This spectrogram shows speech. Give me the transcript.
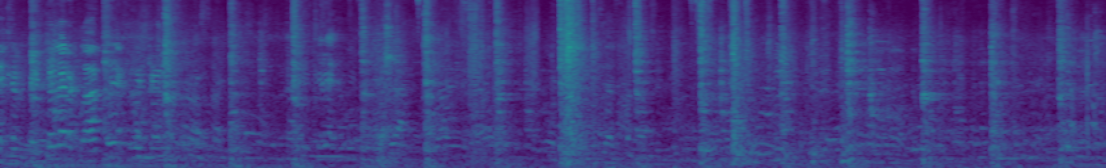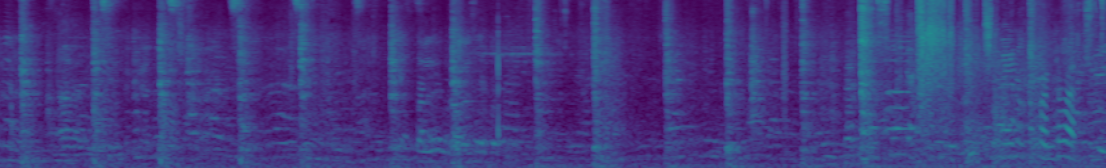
ఇక్కడ పెట్టలేరు క్లాత్ ఎక్కడ పెట్టారు పట్టు పడుతుంది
